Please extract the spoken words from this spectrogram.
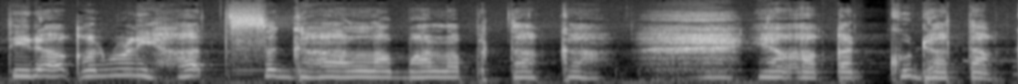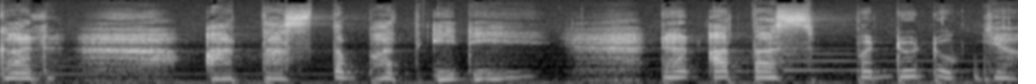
tidak akan melihat segala malapetaka yang akan kudatangkan atas tempat ini dan atas penduduknya.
